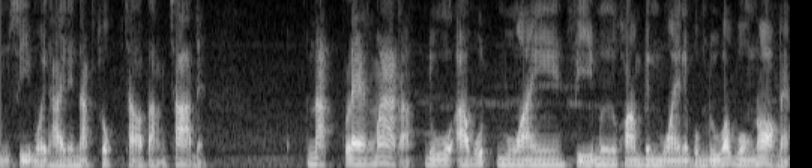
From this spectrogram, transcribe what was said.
MC มวยไทยในนักชกชาวต่างชาติเนี่ยหนักแรงมากอะ่ะ ดูอาวุธมวยฝีมือความเป็นมวยเนี่ยผมดูว่าวงนอกเนี่ย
